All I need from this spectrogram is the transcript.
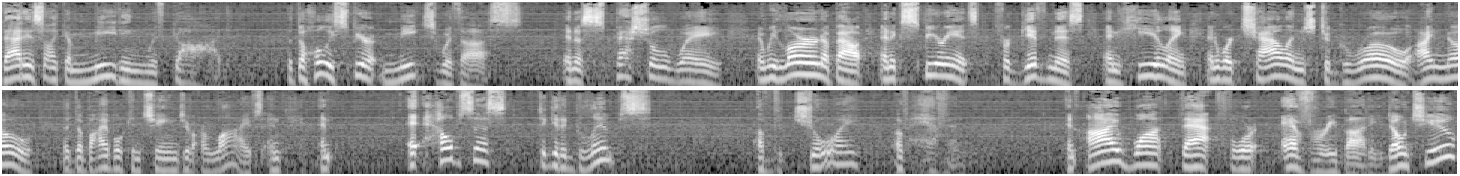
that is like a meeting with God, that the Holy Spirit meets with us in a special way. And we learn about and experience forgiveness and healing, and we're challenged to grow. I know that the Bible can change our lives. And, and it helps us to get a glimpse of the joy of heaven. And I want that for everybody, don't you?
